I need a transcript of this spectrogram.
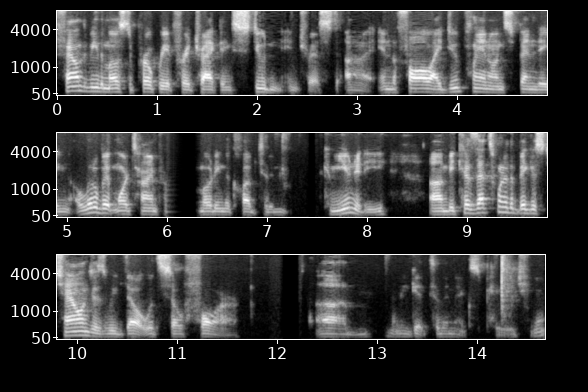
found to be the most appropriate for attracting student interest. Uh, in the fall, I do plan on spending a little bit more time promoting the club to the community um, because that's one of the biggest challenges we've dealt with so far. Um, let me get to the next page here.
